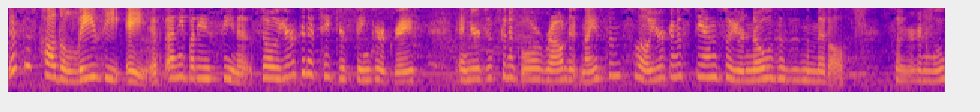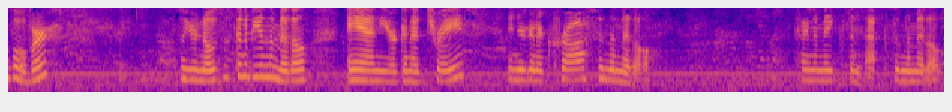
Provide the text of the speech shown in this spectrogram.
this is called a lazy eight, if anybody's seen it. So you're going to take your finger, Grace, and you're just going to go around it nice and slow. You're going to stand so your nose is in the middle. So you're going to move over. So your nose is going to be in the middle and you're going to trace and you're gonna cross in the middle. Kind of makes an X in the middle.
